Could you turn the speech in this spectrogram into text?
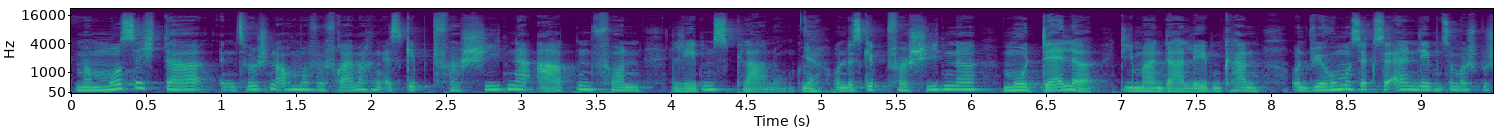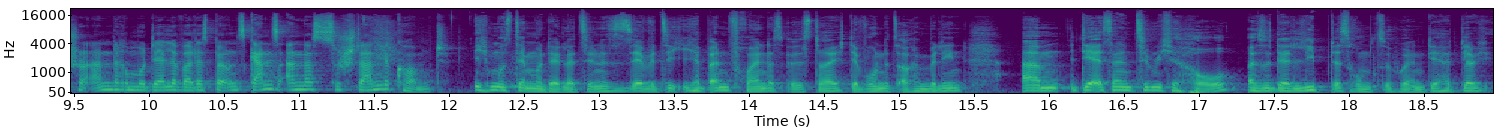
man muss sich da inzwischen auch mal für freimachen. Es gibt verschiedene Arten von Lebensplanung. Ja. Und es gibt verschiedene Modelle, die man da leben kann. Und wir Homosexuellen leben zum Beispiel schon andere Modelle, weil das bei uns ganz anders zustande kommt. Ich muss dir ein Modell erzählen, das ist sehr witzig. Ich habe einen Freund aus Österreich, der wohnt jetzt auch in Berlin. Ähm, der ist ein ziemlicher Ho, also der liebt es rumzuholen. Der hat, glaube ich,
